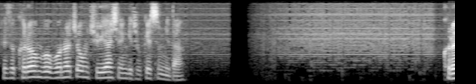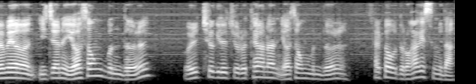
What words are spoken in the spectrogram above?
그래서 그런 부분을 조금 주의하시는 게 좋겠습니다. 그러면 이제는 여성분들, 을축일주로 태어난 여성분들 살펴보도록 하겠습니다.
